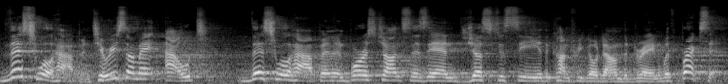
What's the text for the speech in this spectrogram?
This will happen. Theresa May out, this will happen, and Boris Johnson is in just to see the country go down the drain with Brexit.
